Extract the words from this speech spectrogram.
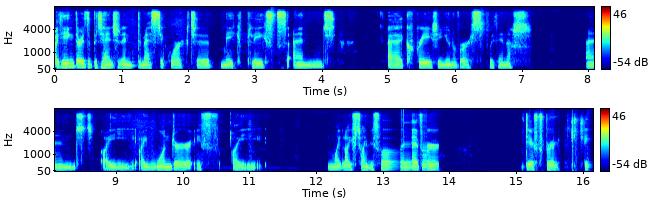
I think there is a potential in domestic work to make place and uh, create a universe within it. And I I wonder if I my lifetime if I ever differently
